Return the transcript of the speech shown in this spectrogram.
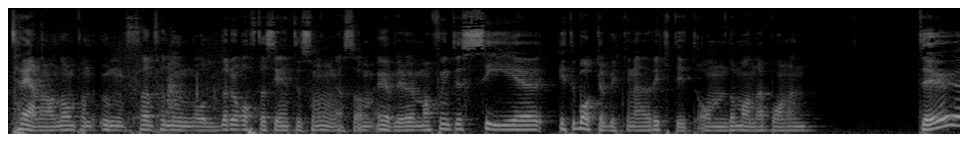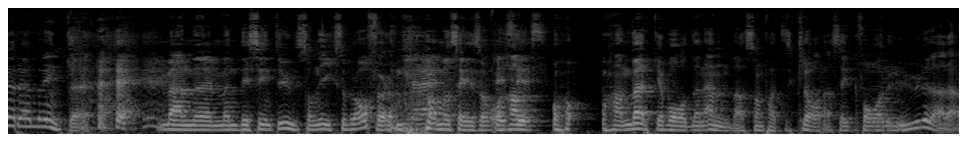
tränar de dem från ung, från, från ung ålder och oftast är det inte så många som överlever Man får inte se i tillbakablickarna riktigt om de andra barnen dör eller inte Men, eh, men det ser inte ut som det gick så bra för dem Nej, om man säger så och han, och, och han verkar vara den enda som faktiskt klarar sig kvar Mm. ur det där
